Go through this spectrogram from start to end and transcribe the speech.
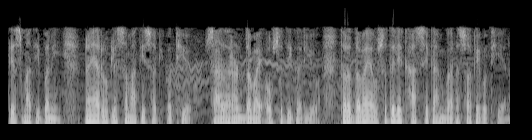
त्यसमाथि पनि नयाँ रोगले समातिसकेको थियो। साधारण दबाई औषधि गरियो तर दबाई औषधिले खासै काम गर्न सकेको थिएन।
